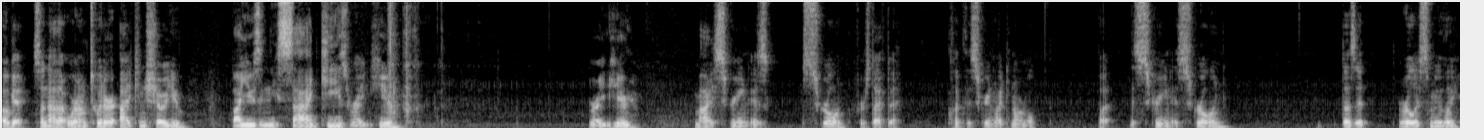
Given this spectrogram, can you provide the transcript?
Okay, so now that we're on Twitter, I can show you by using these side keys right here. Right here. My screen is scrolling. First I have to click the screen like normal, the screen is scrolling. Does it really smoothly.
